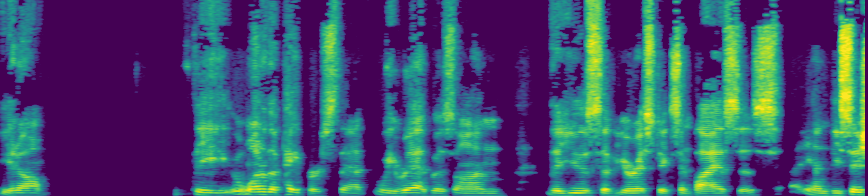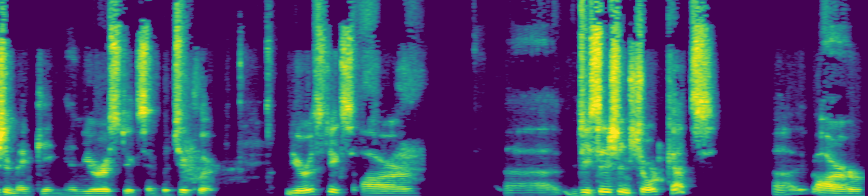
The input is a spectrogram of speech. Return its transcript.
you know, the one of the papers that we read was on the use of heuristics and biases in decision making, and heuristics in particular. Heuristics are uh, decision shortcuts, uh, are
